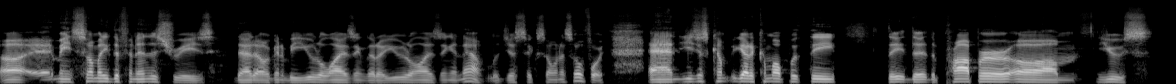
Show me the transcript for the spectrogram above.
uh, i mean so many different industries that are going to be utilizing that are utilizing it now logistics so on and so forth. And you just come you got to come up with the the the, the proper um, use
